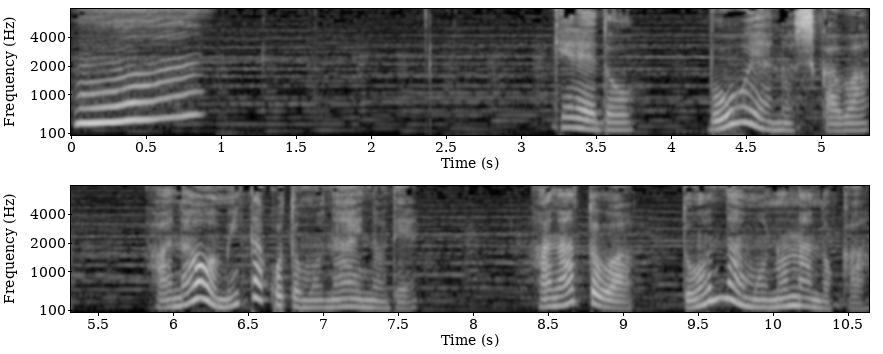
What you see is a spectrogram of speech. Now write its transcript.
ふーん。けれど、坊やの鹿は花を見たこともないので、花とはどんなものなのか、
